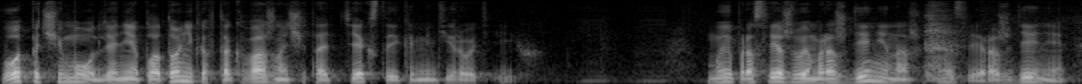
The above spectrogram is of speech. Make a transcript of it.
Вот почему для неоплатоников так важно читать тексты и комментировать их. Мы прослеживаем рождение наших мыслей, рождение –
